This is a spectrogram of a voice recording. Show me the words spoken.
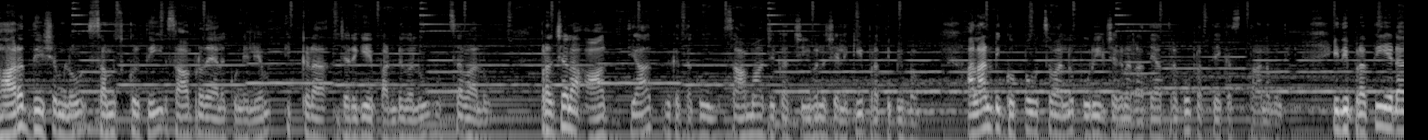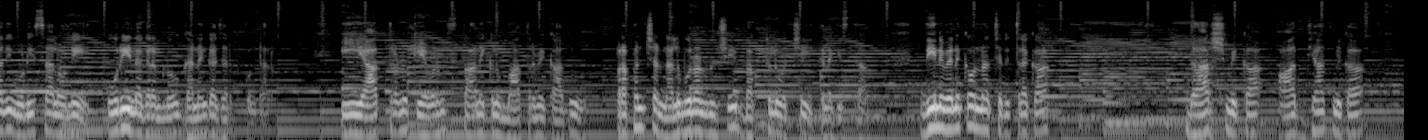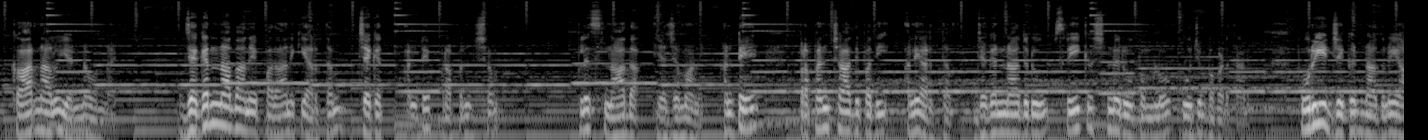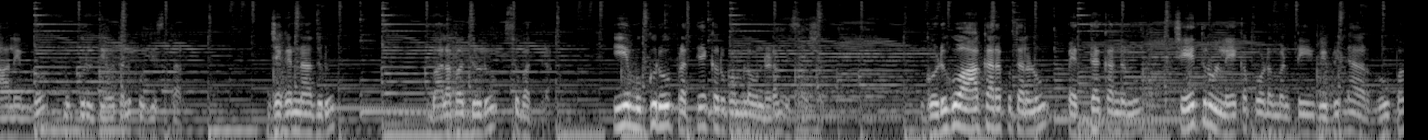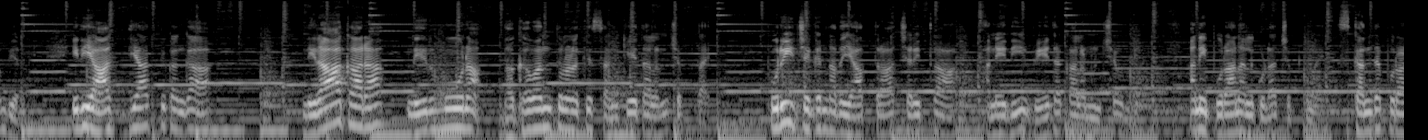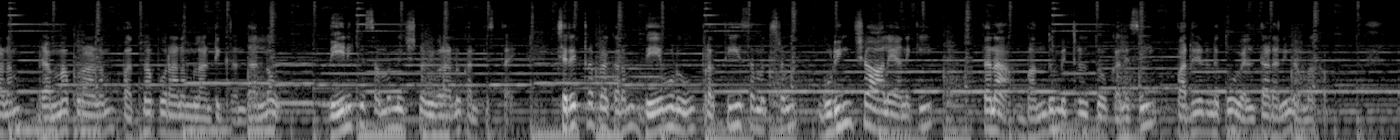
భారతదేశంలో సంస్కృతి సాంప్రదాయాలకు నిలయం ఇక్కడ జరిగే పండుగలు ఉత్సవాలు ప్రజల ఆధ్యాత్మికతకు సామాజిక జీవనశైలికి ప్రతిబింబం. అలాంటి గొప్ప ఉత్సవాల్లో పూరి జగన్ రథయాత్రకు ప్రత్యేక స్థానం ఉంది. ఇది ప్రతి ఏడాది ఒడిశాలోని పూరీ నగరంలో ఘనంగా జరుపుకుంటారు. ఈ యాత్రను కేవలం స్థానికులు మాత్రమే కాదు ప్రపంచ నలుమూలల నుంచి భక్తులు వచ్చి తిలగిస్తారు దీని వెనుక ఉన్న చరిత్రక దార్శనిక ఆధ్యాత్మిక కారణాలు ఎన్నో ఉన్నాయి. జగన్నాథ అనే పదానికి అర్థం జగత్ అంటే ప్రపంచం ప్లస్ నాద యజమాని అంటే ప్రపంచాధిపతి అని అర్థం. జగన్నాథుడు శ్రీకృష్ణుని రూపంలో పూజింపబడతాడు. పూరి జగన్నాథుని ఆలయంలో ముగ్గురు దేవతలు పూజిస్తారు. జగన్నాథుడు బలభద్రుడు సుభద్ర. ఈ ముగ్గురు ప్రత్యేక రూపంలో ఉండడం విశేషం. గొడుగు ఆకారపు తలలు పెద్ద కన్నులు చేతులు లేకపోవడం వంటి విభిన్న రూపం వీరు ఇది ఆధ్యాత్మికంగా నిరాకార నిర్మూన భగవంతులకి సంకేతాలను చెప్తాయి. పురి జగన్నాథ యాత్ర చరిత్ర అనేది వేదకాలం నుంచే ఉంది అని పురాణాలు కూడా చెప్తున్నాయి. స్కంద పురాణం బ్రహ్మ పురాణం పద్మ పురాణం లాంటి గ్రంథాల్లో దీనికి సంబంధించిన వివరాలు కనిపిస్తాయి. చరిత్ర ప్రకారం దేవుడు ప్రతి సంవత్సరం గుడించ ఆలయానికి తన బంధుమిత్రులతో కలిసి పర్యటనకు వెళ్తాడని నమ్మకం.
